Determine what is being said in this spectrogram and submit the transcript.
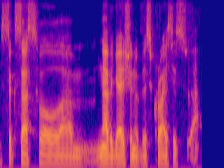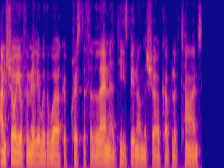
successful um, navigation of this crisis. I'm sure you're familiar with the work of Christopher Leonard. He's been on the show a couple of times.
